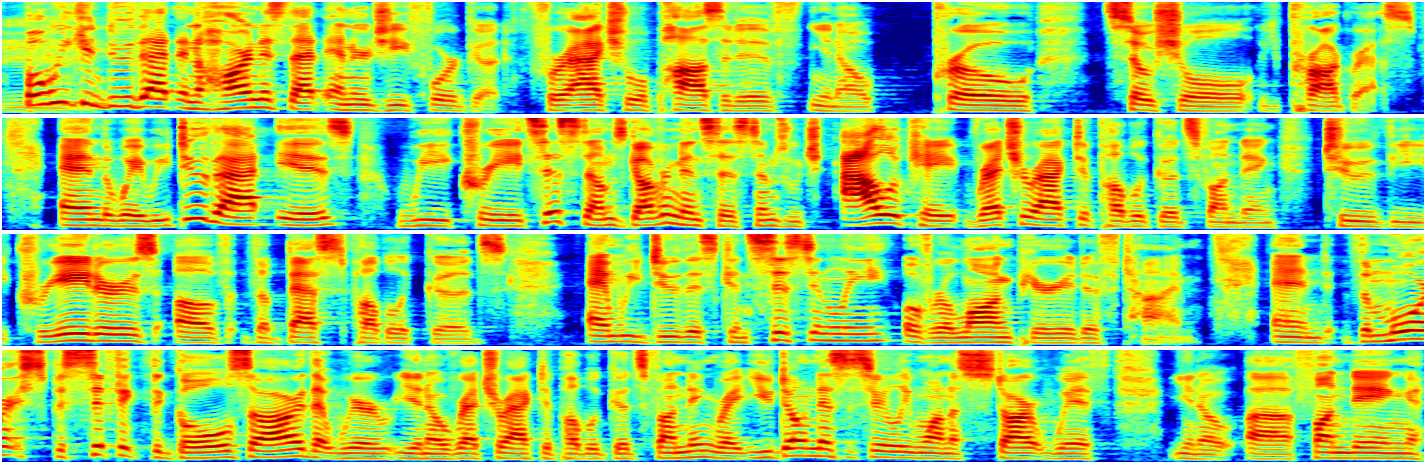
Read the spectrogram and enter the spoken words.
Mm. But we can do that and harness that energy for good, for actual positive, you know, pro social progress. And the way we do that is we create systems, governance systems, which allocate retroactive public goods funding to the creators of the best public goods and we do this consistently over a long period of time. And the more specific the goals are that we're, you know, retroactive public goods funding, right? You don't necessarily want to start with, you know, uh, funding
